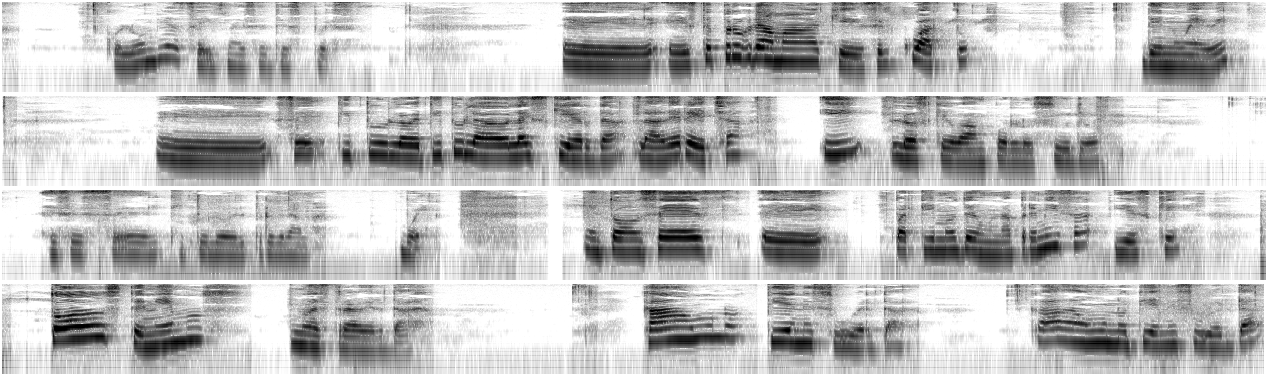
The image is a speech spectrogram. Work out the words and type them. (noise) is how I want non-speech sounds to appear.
Colombia seis meses después. Eh, este programa, que es el cuarto, de 9. Eh, se lo he titulado La izquierda, la derecha y los que van por lo suyo. Ese es el título del programa. Bueno, entonces eh, partimos de una premisa y es que todos tenemos nuestra verdad. Cada uno tiene su verdad. Cada uno tiene su verdad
